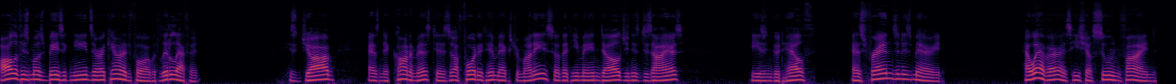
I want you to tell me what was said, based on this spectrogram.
All of his most basic needs are accounted for with little effort. His job as an economist has afforded him extra money so that he may indulge in his desires. He is in good health, has friends, and is married. However, as he shall soon find,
